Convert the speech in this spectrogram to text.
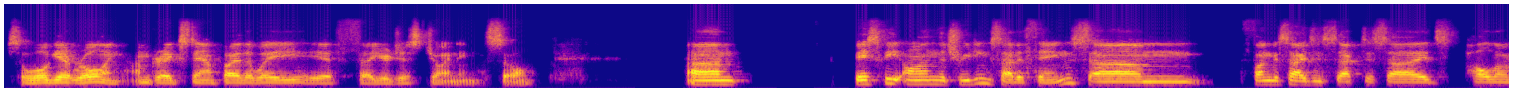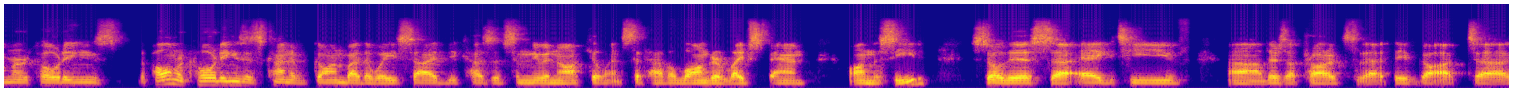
so we'll get rolling. I'm Greg Stamp, by the way, if uh, you're just joining. So. Um, basically, on the treating side of things, um, fungicides, insecticides, polymer coatings. The polymer coatings has kind of gone by the wayside because of some new inoculants that have a longer lifespan on the seed. So this uh, AGTIV, uh, there's a product that they've got uh,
